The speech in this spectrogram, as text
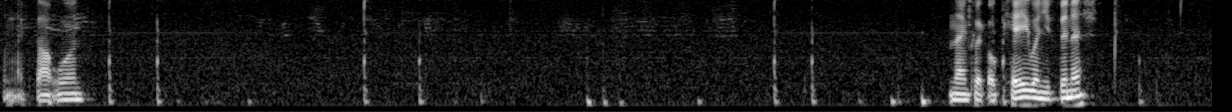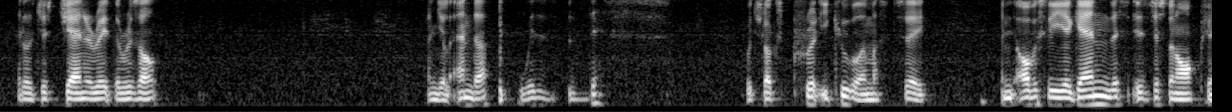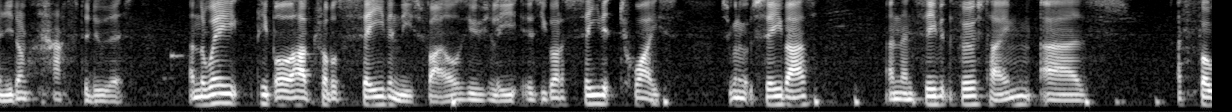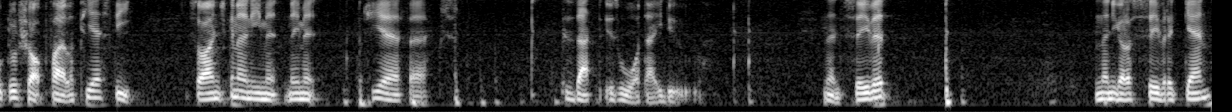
Something like that one. And then click OK when you're finished. It'll just generate the result and you'll end up with this which looks pretty cool I must say. And obviously again this is just an option. You don't have to do this. And the way people have trouble saving these files usually is you got to save it twice. So you're to go to save as and then save it the first time as a Photoshop file, a PSD so I'm just going to name it, name it GFX because that is what I do. And then save it and then you gotta save it again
